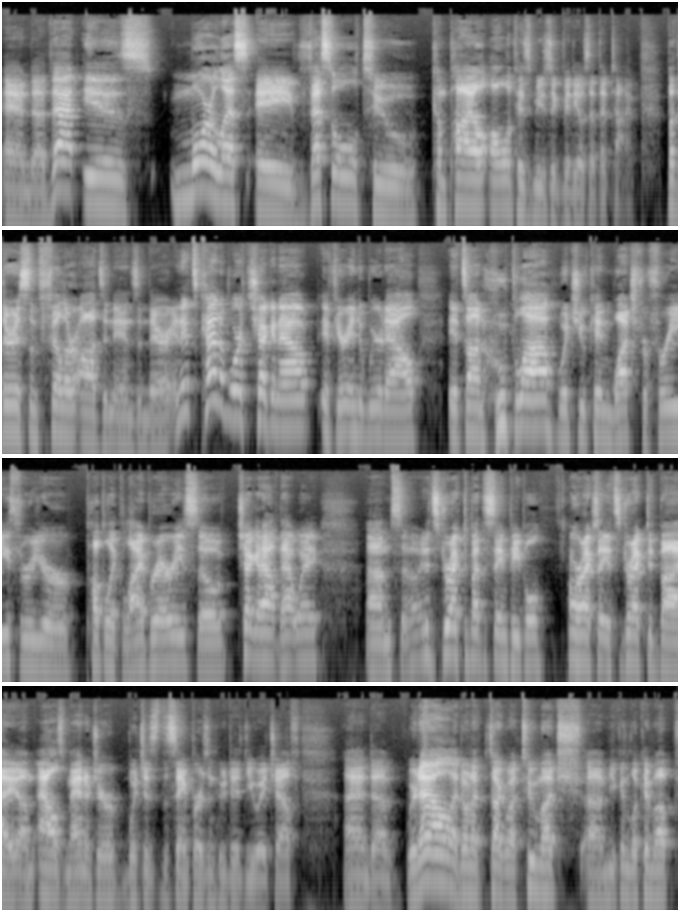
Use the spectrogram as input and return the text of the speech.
And uh, that is more or less a vessel to compile all of his music videos at that time. But there is some filler odds and ends in there, and it's kind of worth checking out if you're into Weird Al. It's on Hoopla, which you can watch for free through your public libraries. So check it out that way. Um, so and it's directed by the same people, or actually, it's directed by um, Al's manager, which is the same person who did UHF. And um, Weird Al, I don't have to talk about too much. Um, you can look him up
